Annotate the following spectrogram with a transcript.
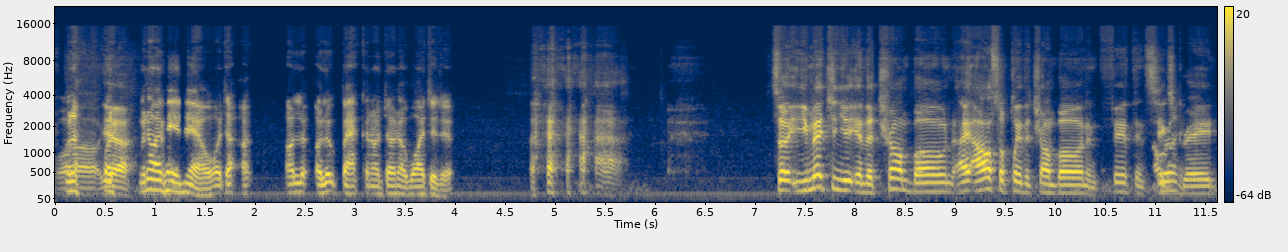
When I- when, yeah. when I'm here now, I, don't, I, I, look, I look back and I don't know why I did it. so you mentioned you in the trombone. I also played the trombone in fifth and sixth right. grade.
